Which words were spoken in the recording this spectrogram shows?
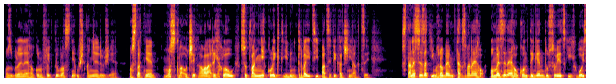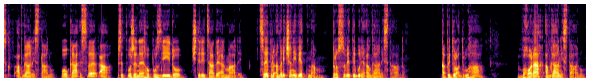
ozbrojeného konfliktu vlastně už ani nedožije. Ostatně Moskva očekávala rychlou, sotva několik týdnů trvající pacifikační akci. Stane se zatím hrobem takzvaného omezeného kontingentu sovětských vojsk v Afghánistánu, OKSVA, přetvořeného později do 40. armády. Co je pro Američany Větnam, pro Sověty bude Afghánistán. Kapitola 2. V horách Afghánistánu.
